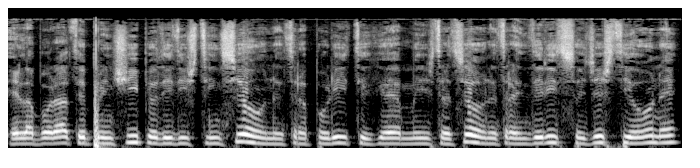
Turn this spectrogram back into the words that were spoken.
elaborato il principio di distinzione tra politica e amministrazione, tra indirizzo e gestione,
